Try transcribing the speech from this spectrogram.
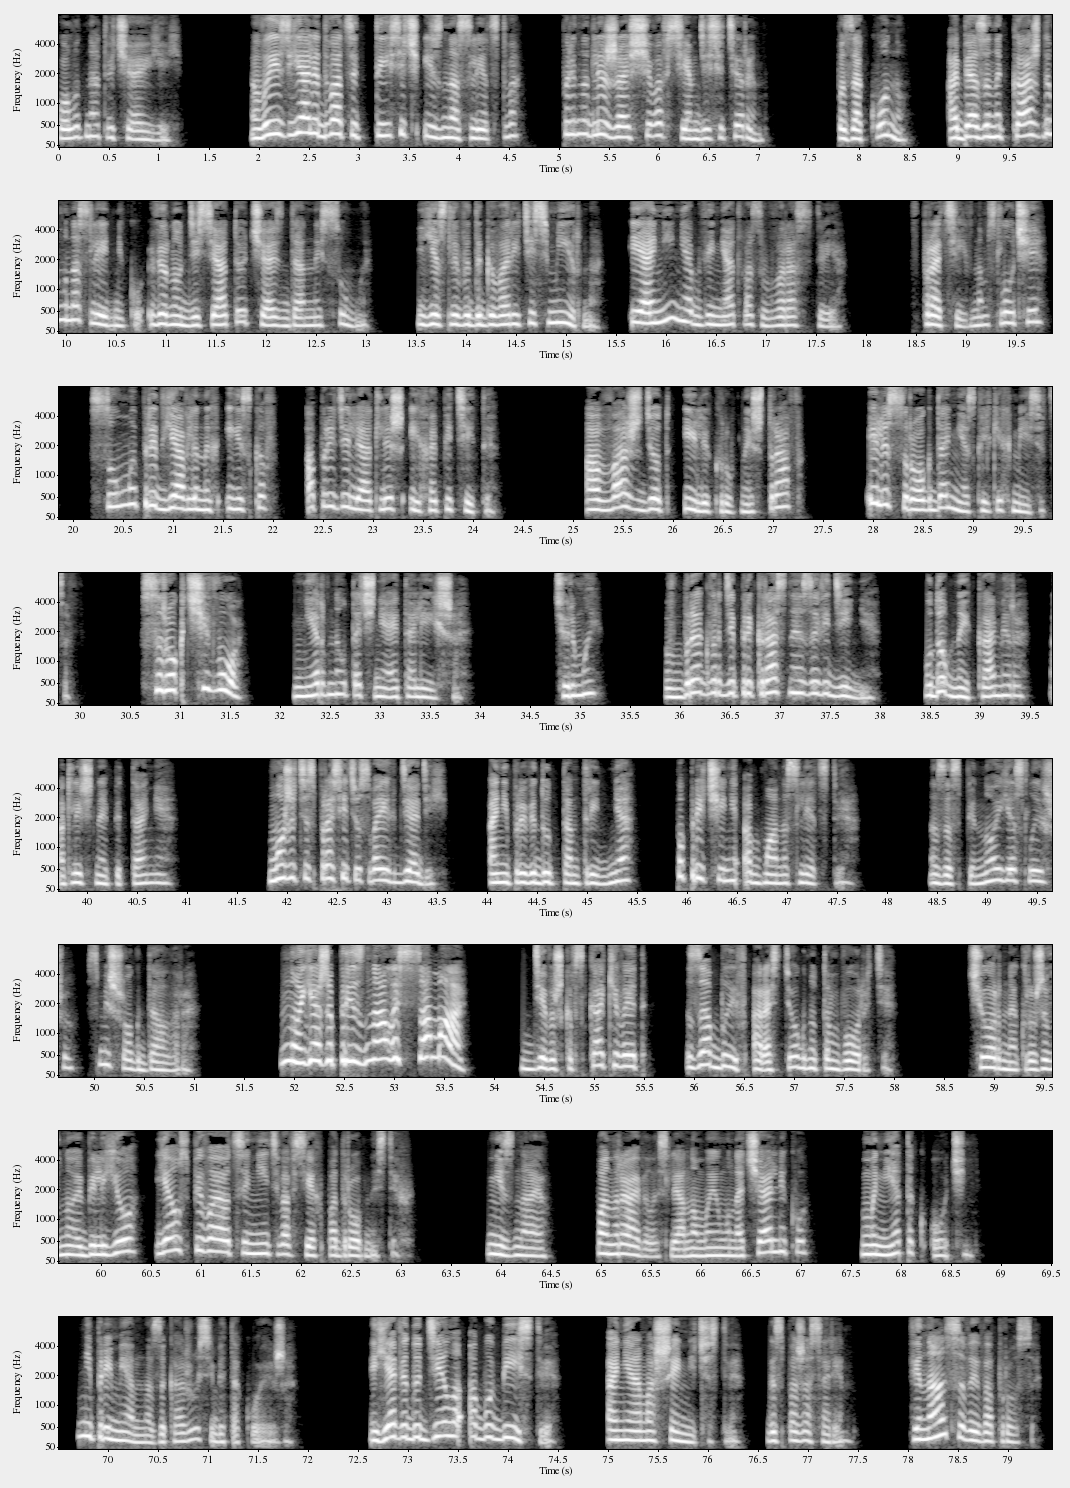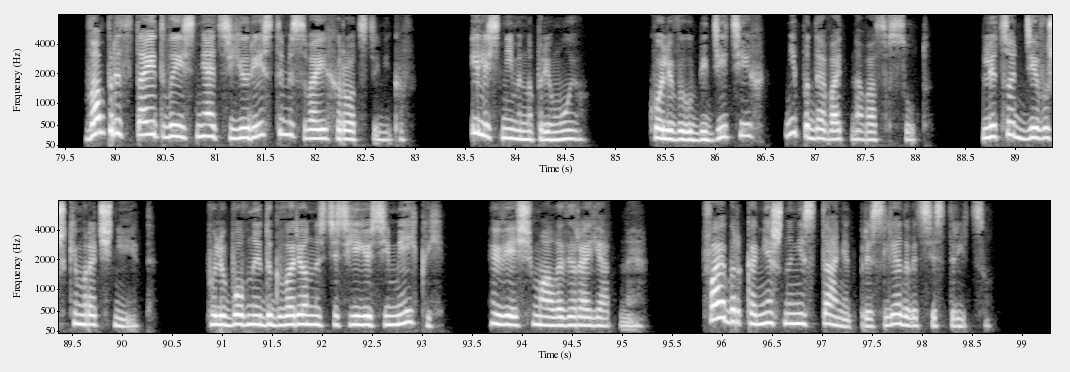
холодно отвечаю ей. Вы изъяли двадцать тысяч из наследства, принадлежащего всем десятерым. По закону обязаны каждому наследнику вернуть десятую часть данной суммы, если вы договоритесь мирно, и они не обвинят вас в воровстве. В противном случае суммы предъявленных исков определят лишь их аппетиты. А вас ждет или крупный штраф, или срок до нескольких месяцев. «Срок чего?» — нервно уточняет Алиша. «Тюрьмы. В Брэгварде прекрасное заведение, удобные камеры, отличное питание. Можете спросить у своих дядей. Они проведут там три дня по причине обмана следствия. За спиной я слышу смешок Даллара. «Но я же призналась сама!» Девушка вскакивает, забыв о расстегнутом вороте. Черное кружевное белье я успеваю оценить во всех подробностях. Не знаю, понравилось ли оно моему начальнику, мне так очень. Непременно закажу себе такое же. Я веду дело об убийстве, а не о мошенничестве, госпожа Сарен. Финансовые вопросы вам предстоит выяснять с юристами своих родственников или с ними напрямую, коли вы убедите их не подавать на вас в суд. Лицо девушки мрачнеет. По любовной договоренности с ее семейкой — вещь маловероятная. Файбер, конечно, не станет преследовать сестрицу.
